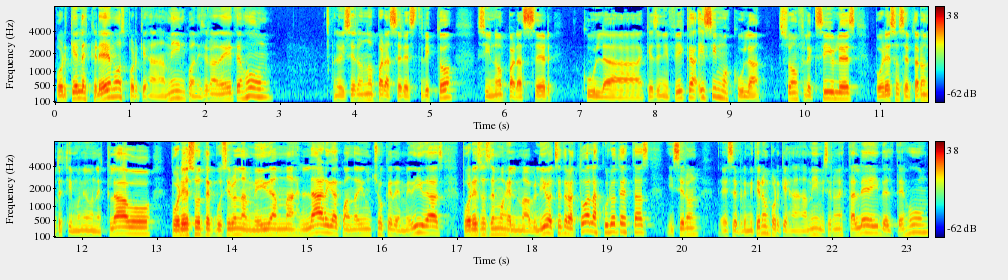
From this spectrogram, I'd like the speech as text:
¿Por qué les creemos? Porque Jajamín, cuando hicieron la tejum, lo hicieron no para ser estricto, sino para ser kula. ¿Qué significa? Hicimos kula son flexibles, por eso aceptaron testimonio de un esclavo, por eso te pusieron la medida más larga cuando hay un choque de medidas, por eso hacemos el mablío, etc. Todas las culotestas hicieron, eh, se permitieron porque Jajamim hicieron esta ley del tejum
